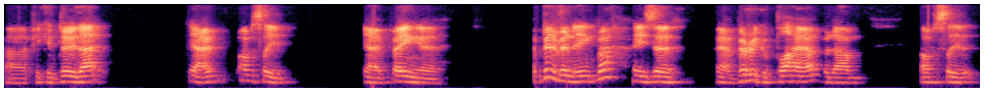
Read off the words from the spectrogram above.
uh, if you can do that, you know, obviously, you know, being a a bit of an enigma, he's a know, very good player, but um, obviously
